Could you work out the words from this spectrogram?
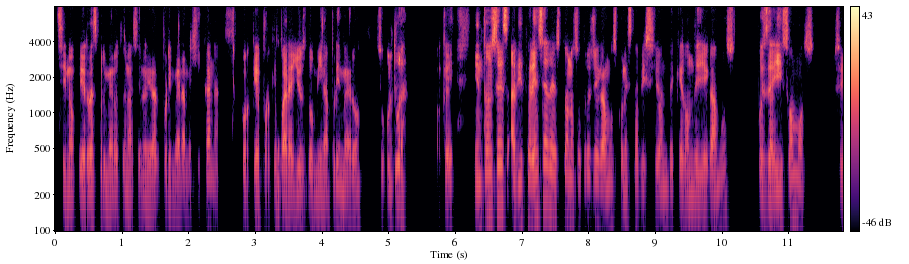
si, no pierdes primero tu nacionalidad primera mexicana. ¿Por qué? Porque para ellos domina primero su cultura. ¿Ok? Y entonces, a diferencia de esto, nosotros llegamos con esta visión de que donde llegamos, pues de ahí somos. ¿Sí?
